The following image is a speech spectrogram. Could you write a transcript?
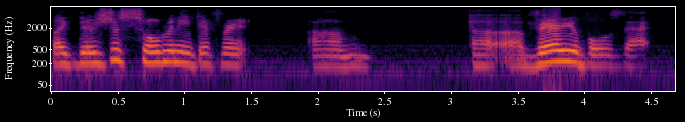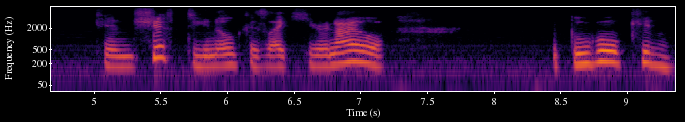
like there's just so many different um, uh, uh, variables that can shift. You know, because like here in Iowa, Google could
